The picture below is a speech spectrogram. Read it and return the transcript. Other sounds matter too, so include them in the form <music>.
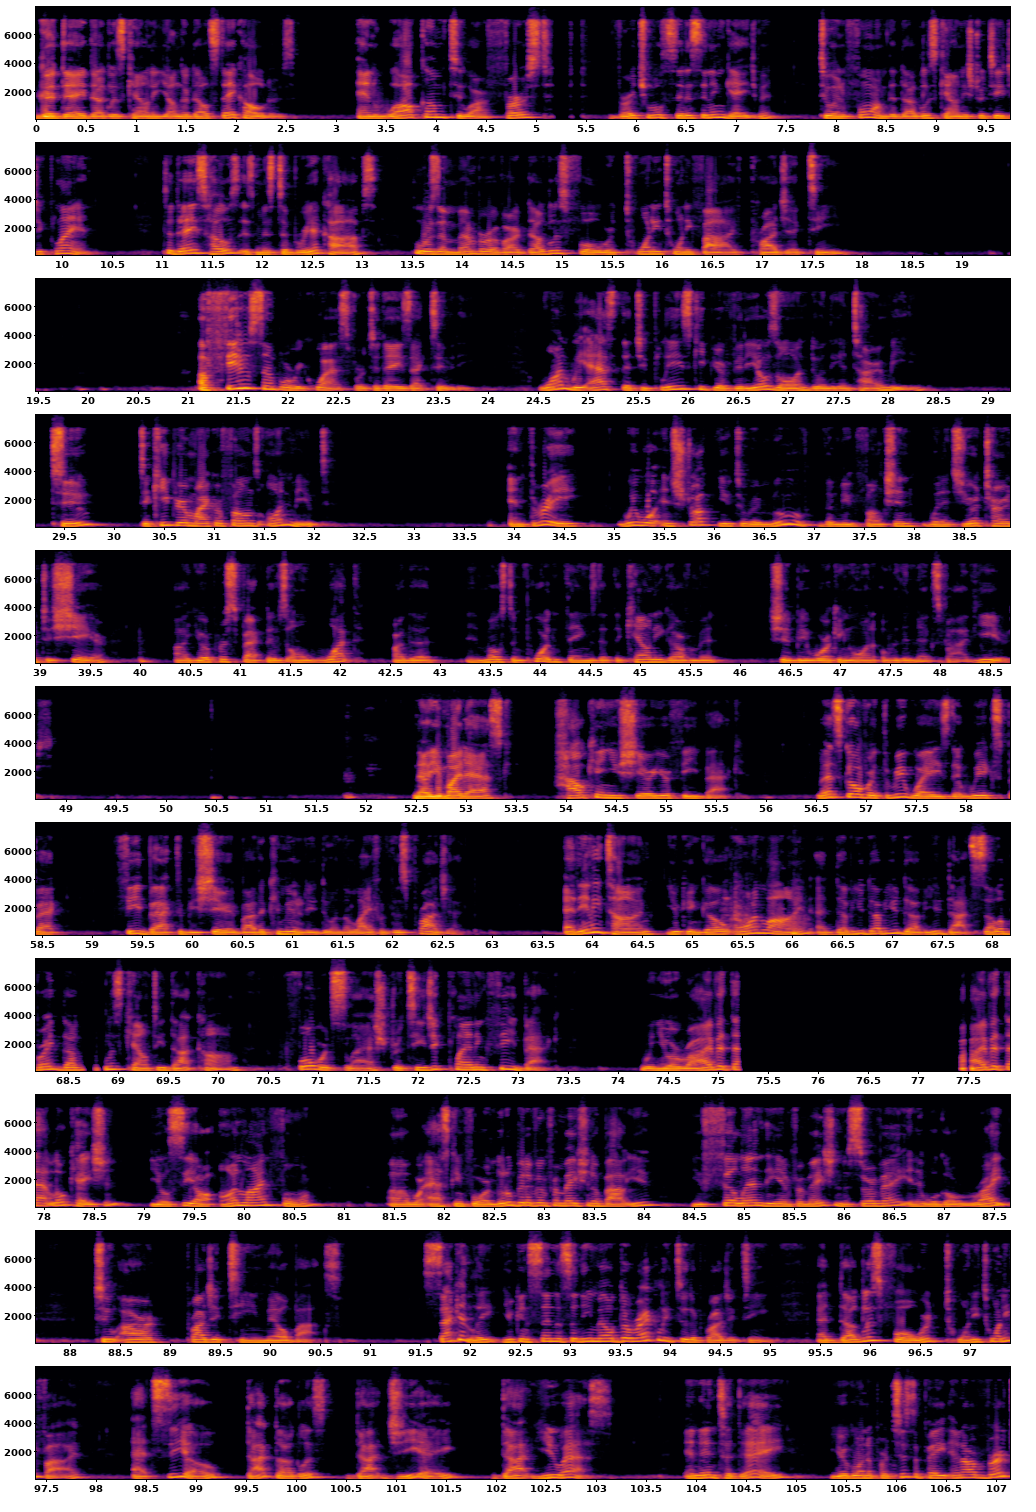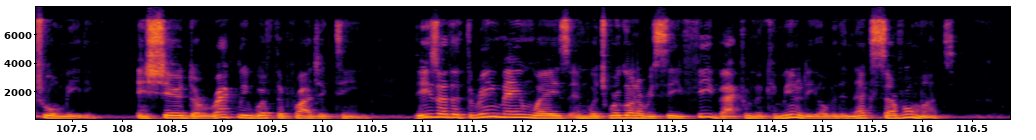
Good day, Douglas County young adult stakeholders, and welcome to our first virtual citizen engagement to inform the Douglas County Strategic Plan. Today's host is Ms. Tabria Cobbs, who is a member of our Douglas Forward 2025 project team. A few simple requests for today's activity. One, we ask that you please keep your videos on during the entire meeting. Two, to keep your microphones on mute. And three, we will instruct you to remove the mute function when it's your turn to share uh, your perspectives on what are the most important things that the county government should be working on over the next five years. Now you might ask, how can you share your feedback? Let's go over three ways that we expect feedback to be shared by the community during the life of this project. At any time, you can go online at www.celebratedouglascounty.com forward slash strategic planning feedback. When you arrive at that arrive at that location, you'll see our online form. Uh, we're asking for a little bit of information about you. You fill in the information, the survey, and it will go right to our project team mailbox. Secondly, you can send us an email directly to the project team at douglasforward2025 at co.douglas.ga.us. And then today, you're going to participate in our virtual meeting and share directly with the project team. These are the three main ways in which we're going to receive feedback from the community over the next several months.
